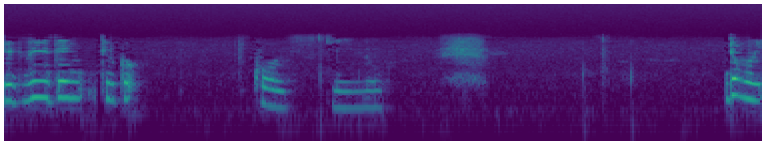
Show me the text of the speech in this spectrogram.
Że ten tylko Colt zginął. Dawaj.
